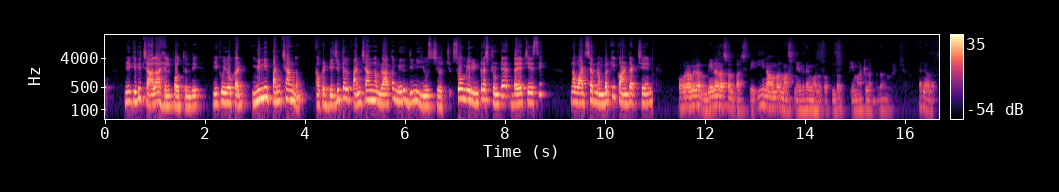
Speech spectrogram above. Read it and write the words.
మీకు ఇది చాలా హెల్ప్ అవుతుంది. మీకు ఇది ఒక మినీ పంచాంగం. ఒక డిజిటల్ పంచాంగం లాగా మీరు దీన్ని యూజ్ చేయొచ్చు. సో మీరు ఇంట్రెస్ట్ ఉంటే దయచేసి నా వాట్సాప్ నంబర్కి కాంటాక్ట్ చేయండి. ఓవరాల్గా మీనరాశి వాళ్ళ పరిస్థితి ఈ నవంబర్ మాసం ఏ విధంగా ఉండబోతుందో ఈ మాటలు అద్భుతంగా ధన్యవాదాలు.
